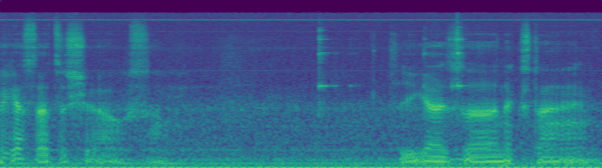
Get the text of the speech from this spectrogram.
I guess that's a show, so see you guys uh, next time.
